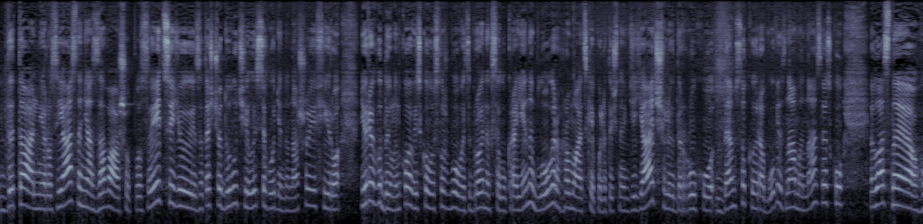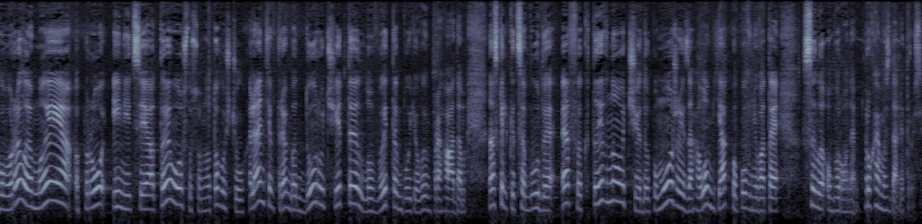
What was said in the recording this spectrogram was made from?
детальні роз'яснення за вашу позицію і за те, що долучились сьогодні до нашого ефіру. Юрій Гудименко, військовослужбовець збройних сил України, блогер, громадський політичний діяч, лідер руху Демсокира, був із нами на зв'язку. І власне говорили ми про ініціативу стосовно того, що ухилянтів треба доручити ловити бойовим бригадам. Наскільки це буде ефективно, чи допоможе і загалом як поповнювати сили оборони? Рухаємось далі, друзі.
